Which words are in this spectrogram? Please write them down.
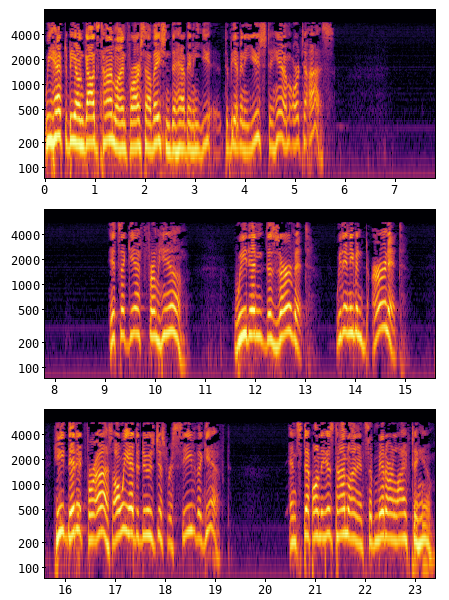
We have to be on God's timeline for our salvation to have any, to be of any use to Him or to us. It's a gift from Him. We didn't deserve it. We didn't even earn it. He did it for us. All we had to do is just receive the gift and step onto His timeline and submit our life to Him.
